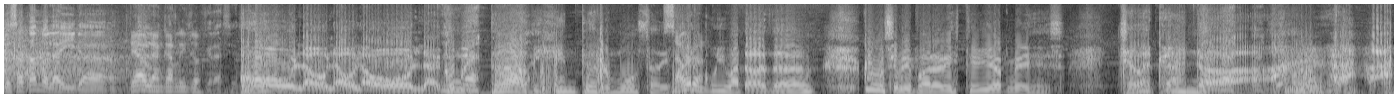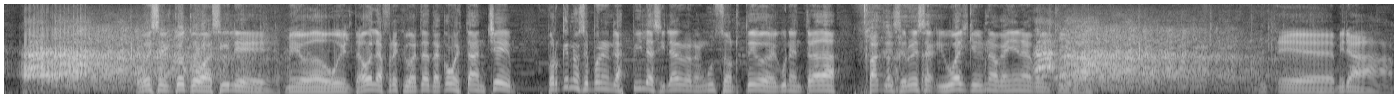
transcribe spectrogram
Desatando la ira. Te hablan, Carlitos. Gracias. Hola, hola, hola, hola. ¿Cómo está mi gente hermosa de Sauron. Y Batata? ¿Cómo se preparan este viernes? Chabacano. O es el Coco Basile medio dado vuelta. Hola, Fresco y Batata, ¿cómo están? Che, ¿por qué no se ponen las pilas y largan algún sorteo de alguna entrada, pack de cerveza, igual que una mañana cualquiera? Eh, mirá.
